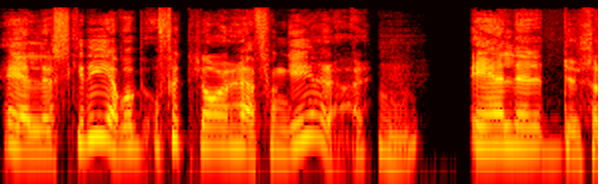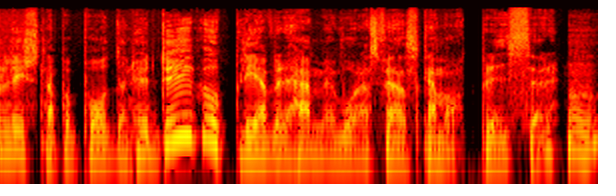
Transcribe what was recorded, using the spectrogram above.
Eller skrev och, och förklarade hur det här fungerar. Mm. Eller du som lyssnar på podden, hur du upplever det här med våra svenska matpriser. Mm.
